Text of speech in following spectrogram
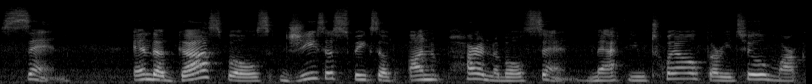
sin. In the Gospels, Jesus speaks of unpardonable sin. Matthew 12, 32, Mark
